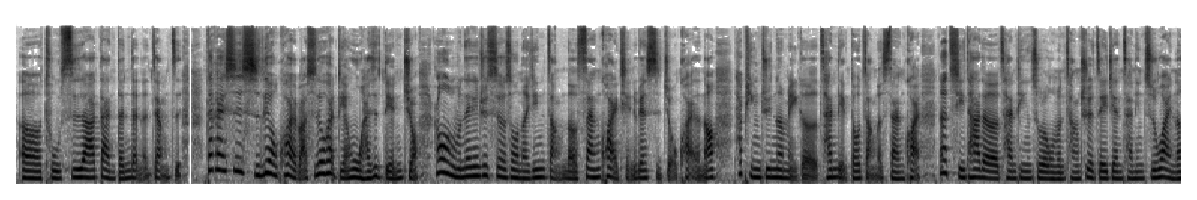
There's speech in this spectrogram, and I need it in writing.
呃吐司啊蛋等等的这样子，大概是十六块吧，十六块点五还是点九？然后我们那天去吃的时候呢，已经涨了三块钱，就变十九块了。然后它平均呢每个餐点都涨了三块。那其他的餐厅除了我们常去的这一间餐厅之外呢，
